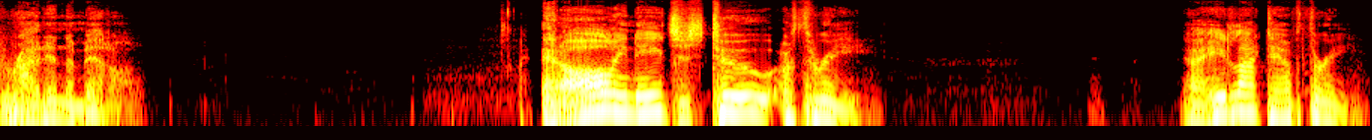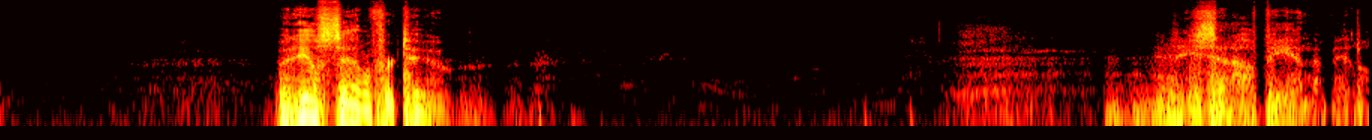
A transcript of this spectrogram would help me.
right in the middle. And all he needs is two or three. Now, he'd like to have three, but he'll settle for two. He said, I'll be in the middle.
